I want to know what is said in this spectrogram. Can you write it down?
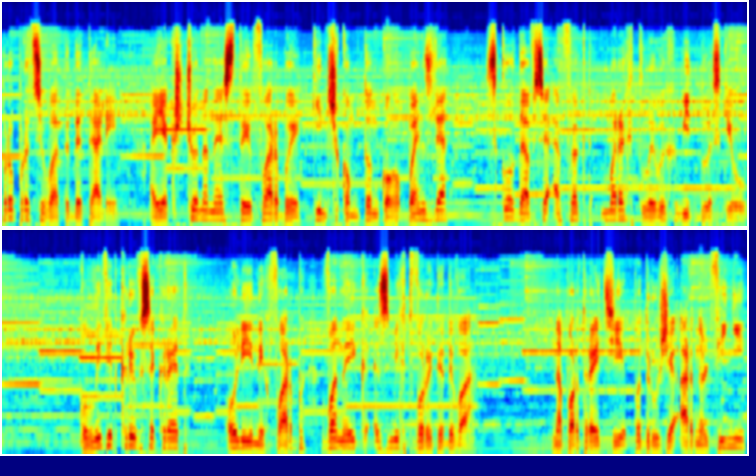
пропрацювати деталі. А якщо нанести фарби кінчиком тонкого пензля, складався ефект мерехтливих відблисків. Коли відкрив секрет олійних фарб, Ванейк зміг творити дива. На портреті подружжя Арнольфіні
